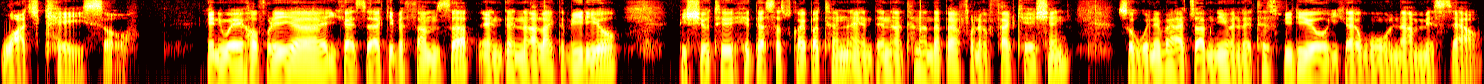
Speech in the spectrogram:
watch case. So anyway, hopefully uh, you guys uh, give a thumbs up and then uh, like the video be sure to hit that subscribe button and then uh, turn on the bell for notification. So whenever I drop new and latest video, you guys will not miss out.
